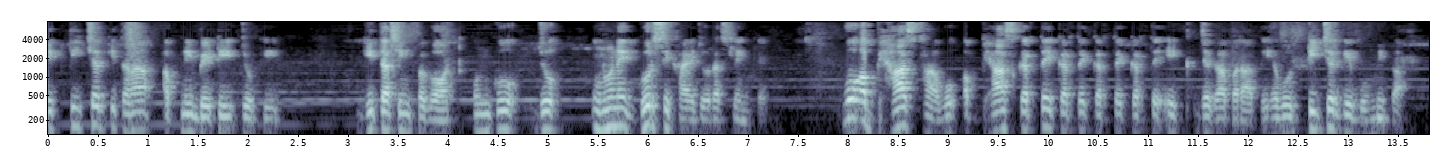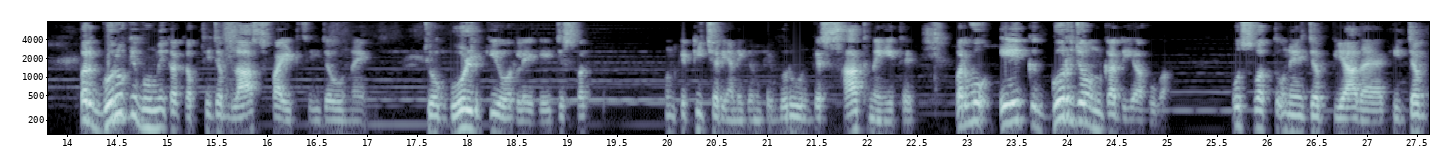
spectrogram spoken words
एक टीचर की तरह अपनी बेटी जो कि गीता सिंह फगौट, उनको जो उन्होंने गुर सिखाए जो रेसलिंग के, वो अभ्यास था, वो अभ्यास करते करते करते करते एक जगह पर आती है, वो टीचर की भूमिका। पर गुरु की भूमिका कब थी? जब लास्ट फाइट थी, जब उन्हें जो गोल्ड की ओर ले गई, जिस वक्त उनके टीचर यानी कि उनके गुरु उनके साथ नहीं थे, पर वो एक गुर जो उनका दिया हुआ उस वक्त उन्हें जब याद आया कि जब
